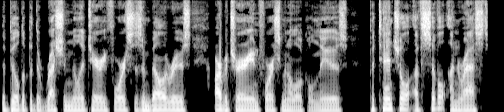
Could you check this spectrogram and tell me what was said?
the buildup of the Russian military forces in Belarus, arbitrary enforcement of local news, potential of civil unrest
